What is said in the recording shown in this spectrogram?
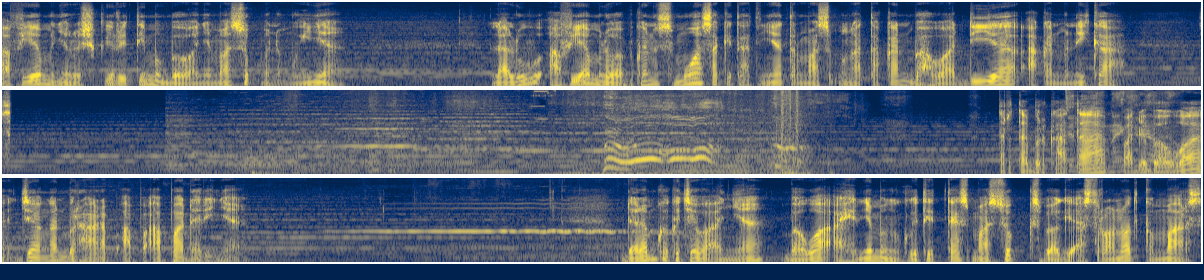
Avia menyuruh security membawanya masuk menemuinya. Lalu Avia meluapkan semua sakit hatinya termasuk mengatakan bahwa dia akan menikah serta berkata pada Bawa jangan berharap apa-apa darinya. Dalam kekecewaannya, Bawa akhirnya mengikuti tes masuk sebagai astronot ke Mars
